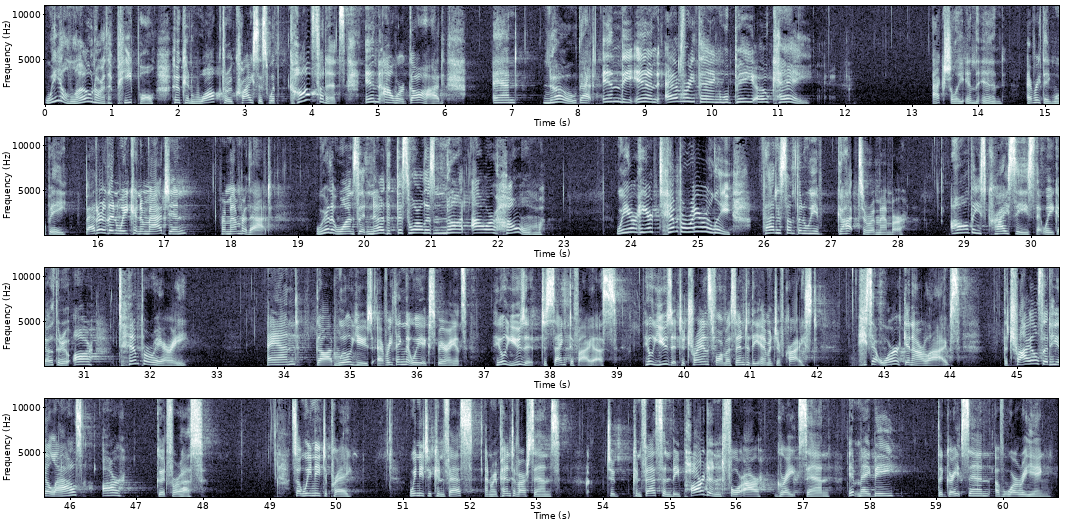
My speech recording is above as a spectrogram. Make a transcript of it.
We alone are the people who can walk through crisis with confidence in our God and know that in the end, everything will be okay. Actually, in the end, everything will be better than we can imagine. Remember that. We're the ones that know that this world is not our home. We are here temporarily. That is something we've got to remember. All these crises that we go through are temporary. And God will use everything that we experience, He'll use it to sanctify us, He'll use it to transform us into the image of Christ. He's at work in our lives. The trials that He allows are good for us. So we need to pray. We need to confess and repent of our sins, to confess and be pardoned for our great sin. It may be the great sin of worrying,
